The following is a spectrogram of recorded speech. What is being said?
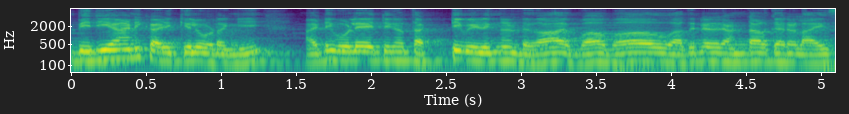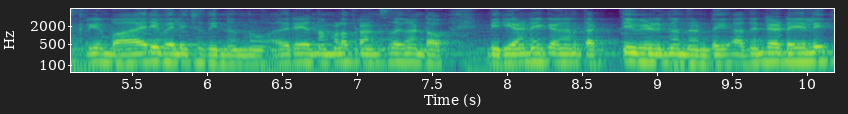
ബിരിയാണി കഴിക്കൽ തുടങ്ങി. അടിപൊളിയായിട്ട് ഇങ്ങനെ തട്ടി വിഴുങ്ങുന്നുണ്ട്. ആ വാ വാ അതിന്റെ രണ്ടാൾക്കാരുള്ള ഐസ്ക്രീം വാരി വലിച്ച് തിന്നുന്നു. അതിൽ നമ്മളെ ഫ്രണ്ട്സ് കണ്ടോ? ബിരിയാണിയൊക്കെ അങ്ങനെ തട്ടി വിഴുങ്ങുന്നുണ്ട്. അതിന്റെ ഇടയിൽ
